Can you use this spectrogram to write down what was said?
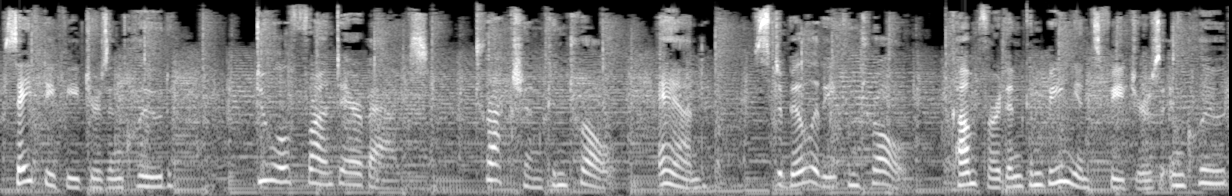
Safety features include dual front airbags, traction control, and stability control. Comfort and convenience features include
